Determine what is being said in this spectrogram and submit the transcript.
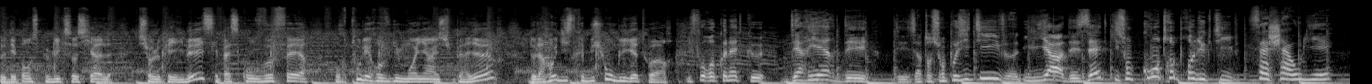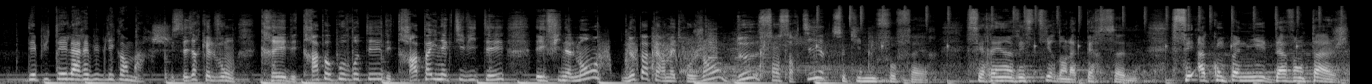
de dépenses publiques sociales sur le PIB, c'est parce qu'on veut faire pour tous les revenus moyens et supérieurs de la redistribution obligatoire. Il faut reconnaître que derrière des, des intentions positives, il y a des aides qui sont contre-productives. Sacha Houlier, député La République En Marche. C'est-à-dire qu'elles vont créer des trappes à pauvreté, des trappes à inactivité, et finalement ne pas permettre aux gens de s'en sortir. Ce qu'il nous faut faire, c'est réinvestir dans la personne, c'est accompagner davantage,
